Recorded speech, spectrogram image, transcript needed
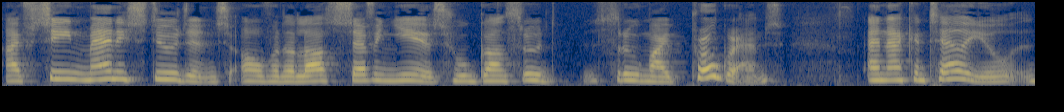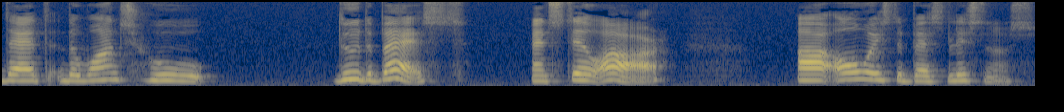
I've seen many students over the last seven years who've gone through through my programs, and I can tell you that the ones who do the best and still are are always the best listeners.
